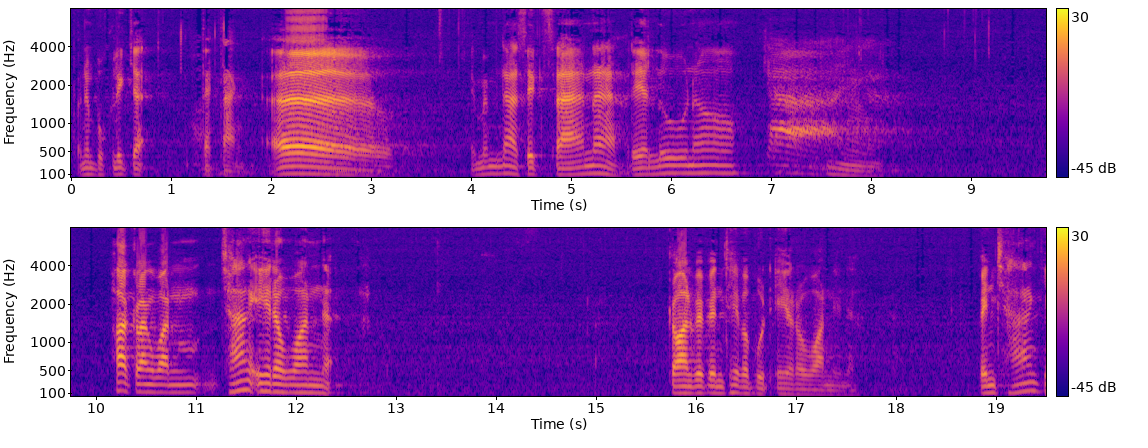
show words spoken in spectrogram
พราะฉะนั้นบุคลิกจะ แตกต่าง เออเห็นไหมมันน่าศึกษาน่าเรียนรู้เนาะใช่อืมภาคกลางวันช้างเอราวัณน่ะก่อนไปเป็นเทพบุตรเอราวัณนี่นะเป็นช้างจ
